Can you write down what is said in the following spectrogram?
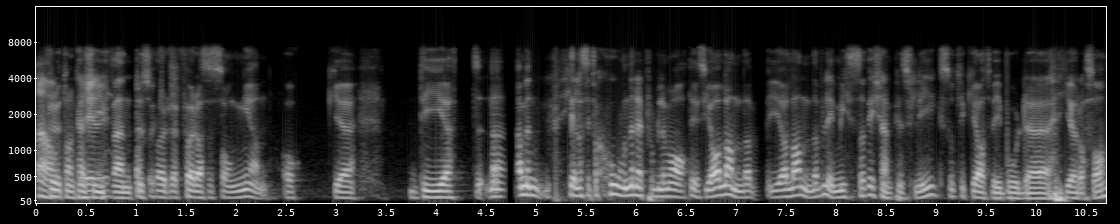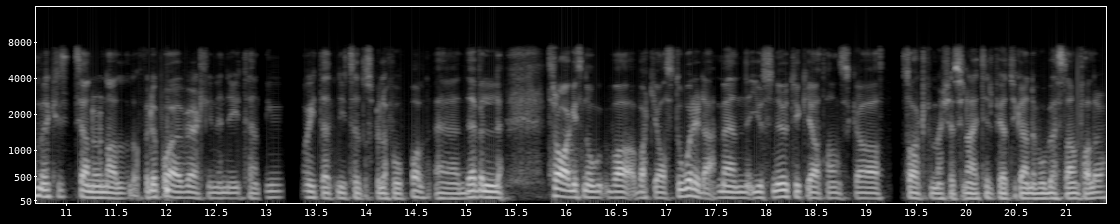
Ja, Förutom kanske Juventus förra, förra säsongen. Och eh, det, nej, men hela situationen är problematisk. Jag landar, jag landar väl i, missar vi Champions League så tycker jag att vi borde göra oss av med Cristiano Ronaldo för då får jag verkligen en ny tändning och hitta ett nytt sätt att spela fotboll. Eh, det är väl tragiskt nog vart jag står i det men just nu tycker jag att han ska starta för Manchester United för jag tycker han är vår bästa anfallare.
